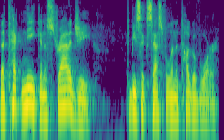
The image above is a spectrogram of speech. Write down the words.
a technique and a strategy to be successful in a tug of war.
